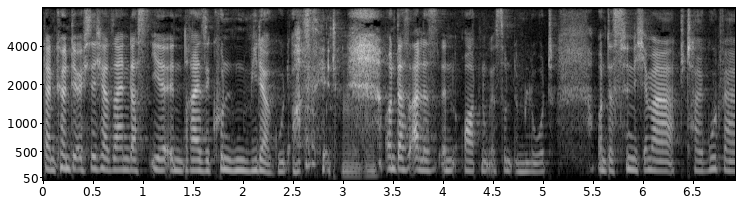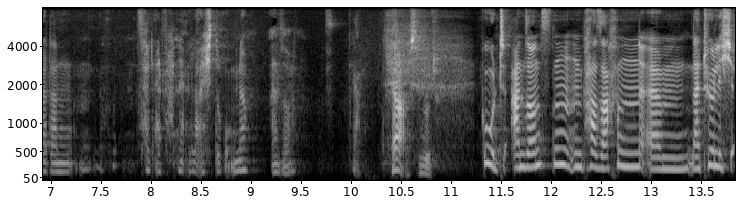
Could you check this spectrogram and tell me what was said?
dann könnt ihr euch sicher sein, dass ihr in drei Sekunden wieder gut aussieht. Mhm. Und dass alles in Ordnung ist und im Lot. Und das finde ich immer total gut, weil dann ist halt einfach eine Erleichterung, ne? Also, ja. Ja, absolut. Gut, ansonsten ein paar Sachen. Ähm, natürlich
